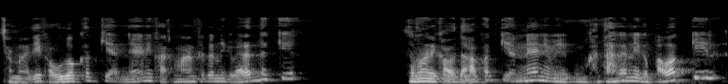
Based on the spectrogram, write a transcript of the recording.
සමාජයේ කවුරක්වත් කියන්නේ නැහැ නේ කර්මාන්ත කරන එක වැරද්දක් කියලා. සමාජයේ කවදාකවත් කියන්නේ නැහැ මේ කතා කරන එක පවක් කියලා.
